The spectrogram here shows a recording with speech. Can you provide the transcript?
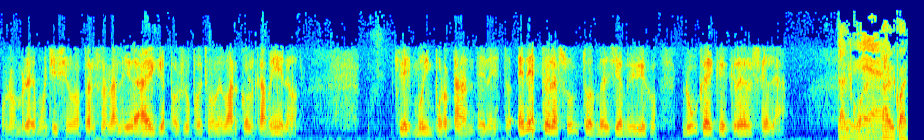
un hombre de muchísima personalidad y que por supuesto me marcó el camino que es muy importante en esto. En esto el asunto, me decía mi viejo, nunca hay que creérsela. Tal cual, tal cual.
